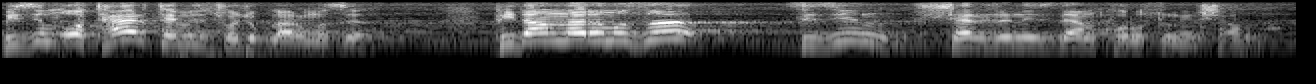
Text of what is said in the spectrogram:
bizim o tertemiz çocuklarımızı, fidanlarımızı sizin şerrinizden korusun inşallah.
